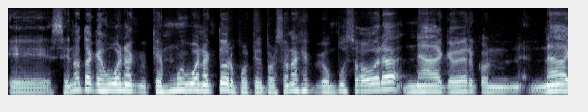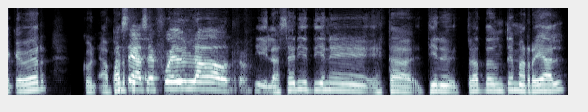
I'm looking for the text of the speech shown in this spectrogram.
eh, se nota que es, buena, que es muy buen actor porque el personaje que compuso ahora nada que ver con nada que ver con O aparte sea, se fue de un lado a otro. Sí, la serie tiene, está, tiene, trata de un tema real,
